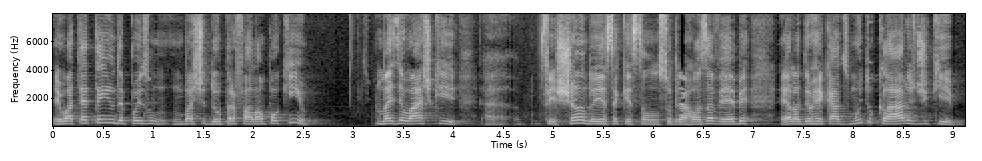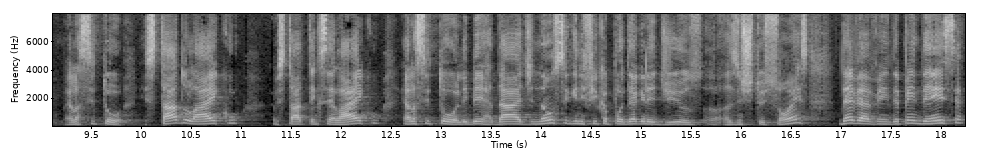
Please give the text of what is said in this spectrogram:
eu até tenho depois um, um bastidor para falar um pouquinho. Mas eu acho que, é, fechando aí essa questão sobre a Rosa Weber, ela deu recados muito claros de que ela citou Estado laico, o Estado tem que ser laico. Ela citou liberdade não significa poder agredir os, as instituições, deve haver independência,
